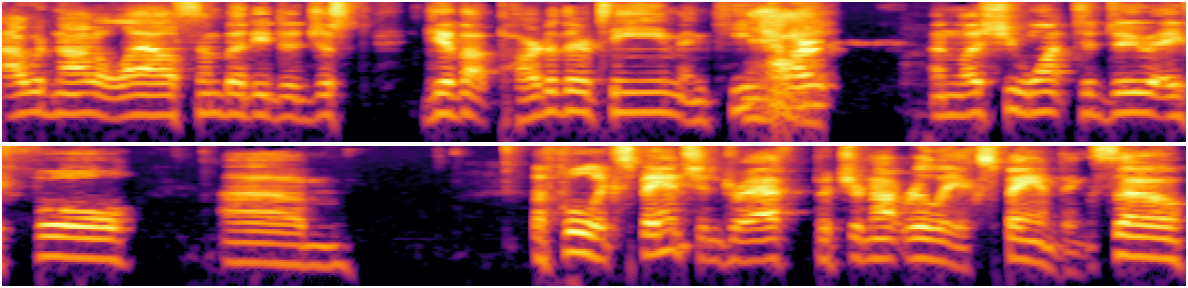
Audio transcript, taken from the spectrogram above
I would not allow somebody to just give up part of their team and keep yeah. part, unless you want to do a full, um, a full expansion draft, but you're not really expanding. So,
